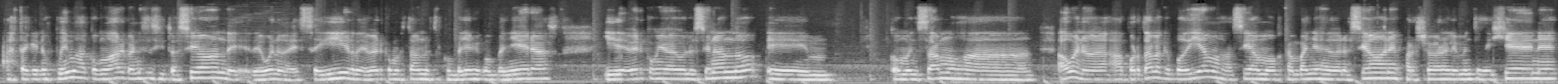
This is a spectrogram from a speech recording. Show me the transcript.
hasta que nos pudimos acomodar con esa situación de, bueno, de seguir, de ver cómo estaban nuestros compañeros y compañeras y de ver cómo iba evolucionando, eh, comenzamos a, bueno, aportar lo que podíamos, hacíamos campañas de donaciones para llevar elementos de higiene,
